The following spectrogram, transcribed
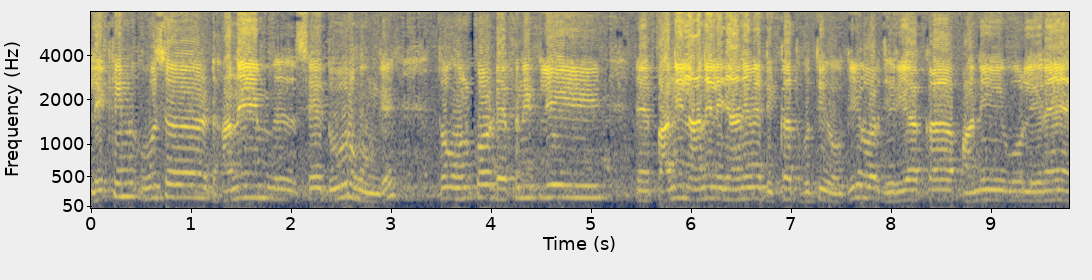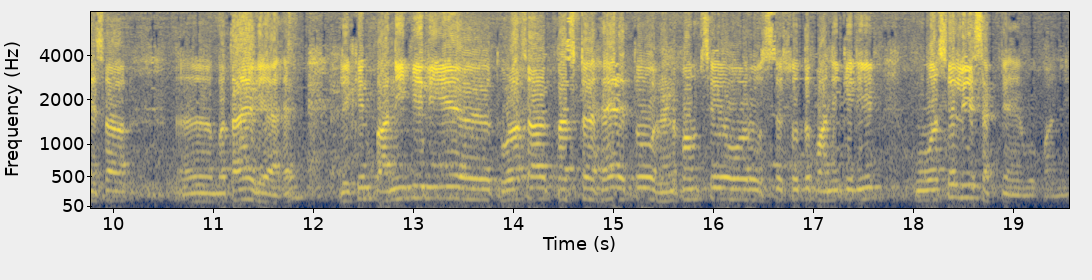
लेकिन उस ढाने से दूर होंगे तो उनको डेफिनेटली पानी लाने ले जाने में दिक्कत होती होगी और झिरिया का पानी वो ले रहे हैं ऐसा बताया गया है। लेकिन पानी के लिए थोड़ा सा कष्ट है तो हैंडपम्प से और उससे शुद्ध पानी के लिए कुआँ से ले सकते हैं वो पानी।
